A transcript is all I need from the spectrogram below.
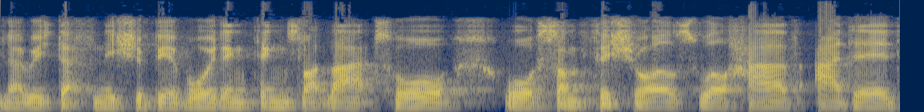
know we definitely should be avoiding things like that. Or or some fish oils will have added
